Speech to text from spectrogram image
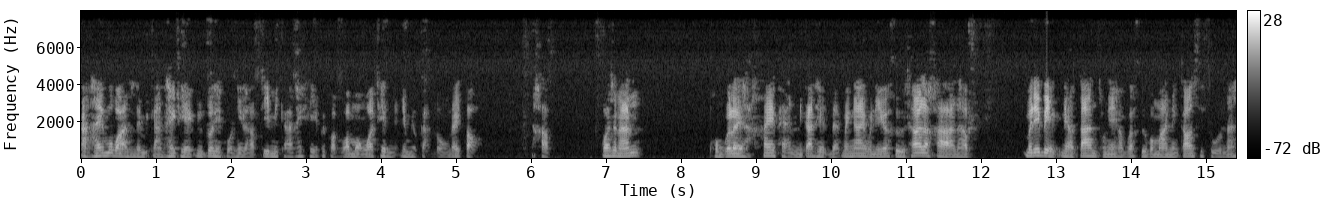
อ่าให้เมื่อวานเลยมีการให้เทคด้วยเหตุผลนี้แหละครับที่มีการให้เทคไปก่อนว่ามองว่าเทนยังมีโอกาสลงได้ต่อนะครับ เพราะฉะนั้นผมก็เลยให้แผนการเทรดแบบง่ายๆวันนี้ก็คือถ้าราคานะครับ ไม่ได้เบรกแนวต้านตรงนี้ครับก็คือประมาณ 1940 นะ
